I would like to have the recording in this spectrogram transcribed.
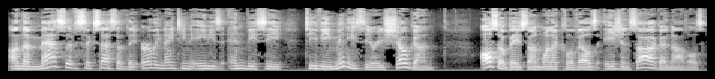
on the massive success of the early 1980s NBC TV miniseries Shogun, also based on one of Clavell's Asian saga novels,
